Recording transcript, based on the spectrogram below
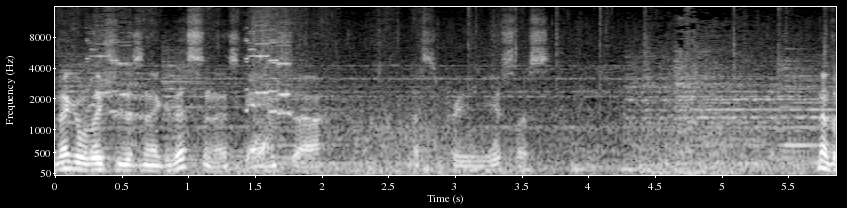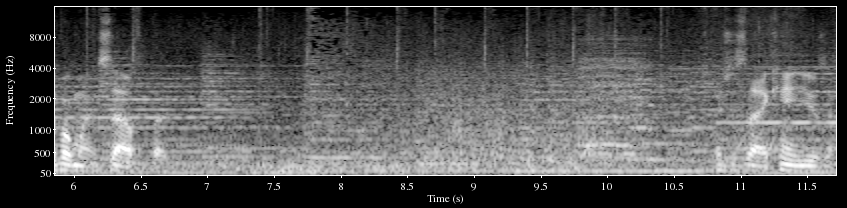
Mega Evolution doesn't exist in this game, so that's pretty useless. Not the Pokemon itself, but... It's just that I can't use it.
